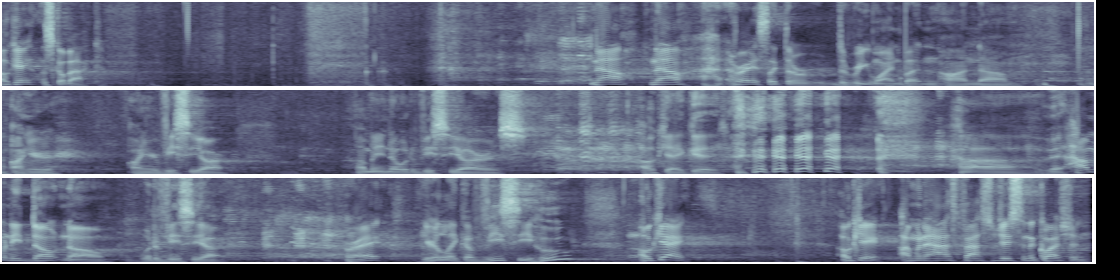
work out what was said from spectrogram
Okay, let's go back. Now, now, right? It's like the, the rewind button on, um, on, your, on your VCR. How many know what a VCR is? Okay, good. uh, how many don't know what a VCR? Right? You're like a VC who? Okay. Okay, I'm going to ask Pastor Jason a question.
